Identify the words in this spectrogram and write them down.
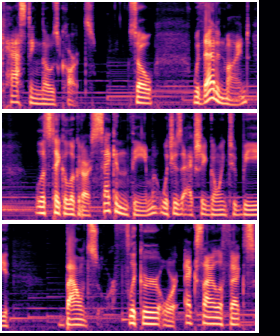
casting those cards. So with that in mind, let's take a look at our second theme, which is actually going to be bounce or flicker or exile effects.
